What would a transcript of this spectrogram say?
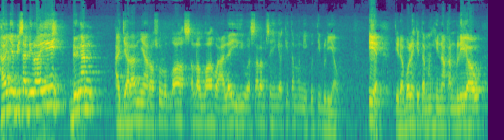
hanya bisa diraih dengan ajarannya Rasulullah Sallallahu Alaihi Wasallam sehingga kita mengikuti beliau. Iya, tidak boleh kita menghinakan beliau,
